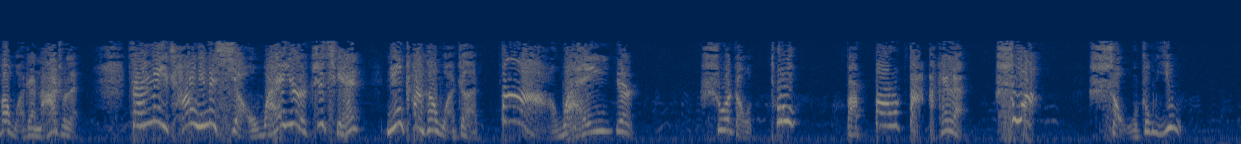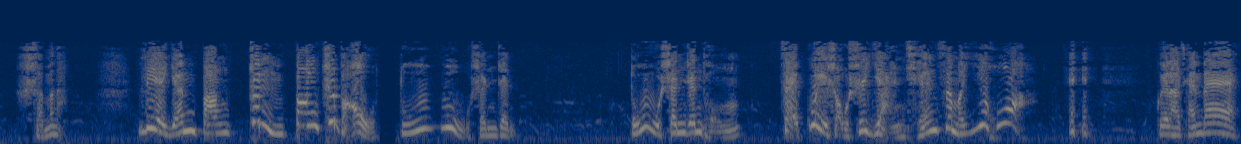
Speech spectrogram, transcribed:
把我这拿出来，在没尝您的小玩意儿之前，您看看我这大玩意儿。说着，突把包打开了，唰，手中一物，什么呢？烈焰帮镇邦之宝毒物神针，毒物神针筒在贵手时眼前这么一画，嘿嘿，贵老前辈，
